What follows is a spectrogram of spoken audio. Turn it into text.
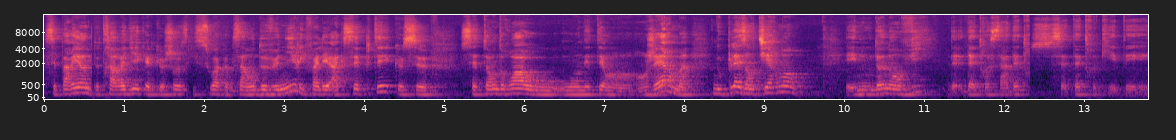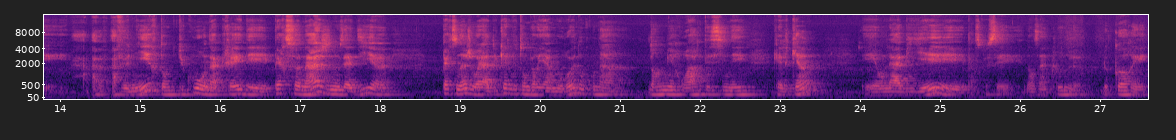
C'est pas rien de travailler quelque chose qui soit comme ça en devenir. Il fallait accepter que ce, cet endroit où, on était en, germe nous plaise entièrement et nous donne envie d'être ça, d'être cet être qui était à, venir. Donc du coup, on a créé des personnages. Il nous a dit euh, personnages voilà duquel vous tomberiez amoureux. Donc on a dans le miroir dessiné quelqu'un et on l'a habillé et parce que c'est dans un clown le, le corps et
